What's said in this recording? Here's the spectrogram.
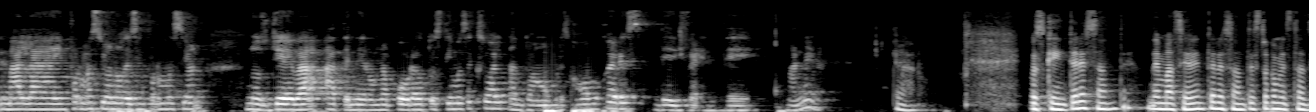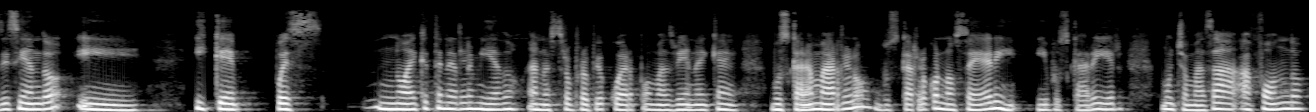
mala información o desinformación nos lleva a tener una pobre autoestima sexual, tanto a hombres como a mujeres, de diferente manera. Claro. Pues qué interesante, demasiado interesante esto que me estás diciendo y, y que pues no hay que tenerle miedo a nuestro propio cuerpo, más bien hay que buscar amarlo, buscarlo conocer y, y buscar ir mucho más a, fondo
